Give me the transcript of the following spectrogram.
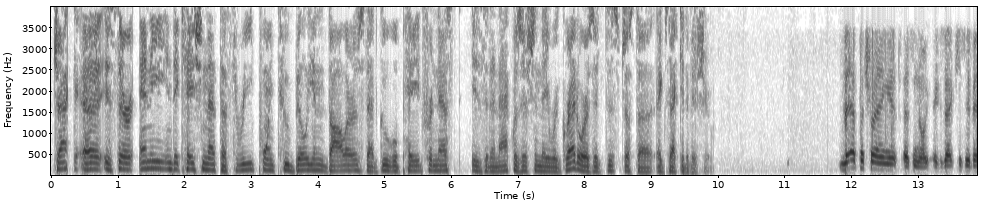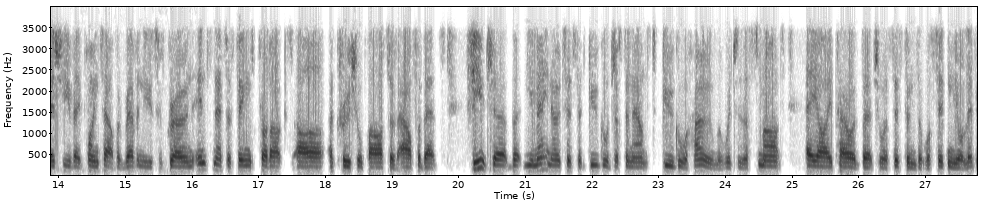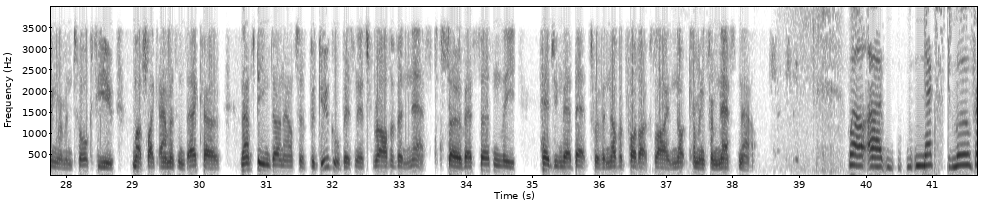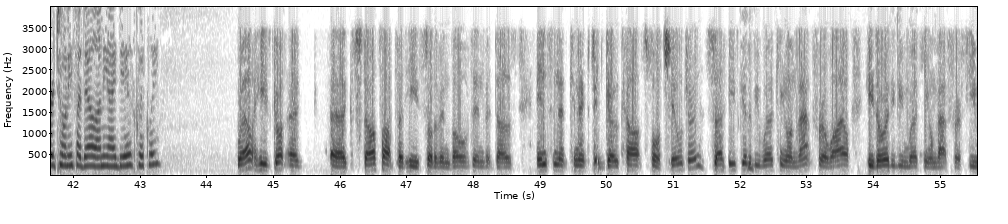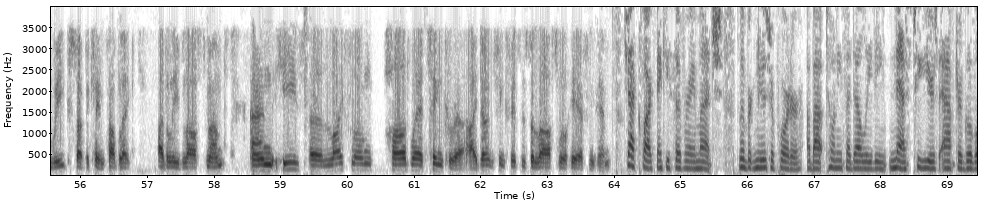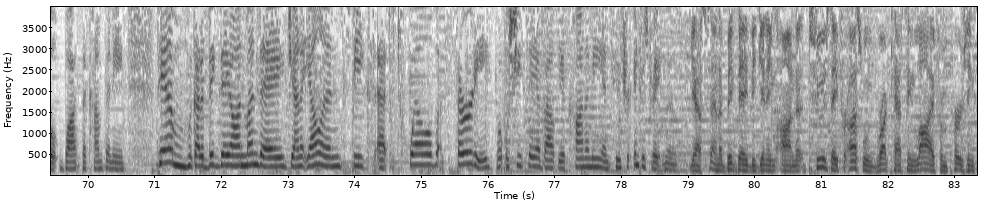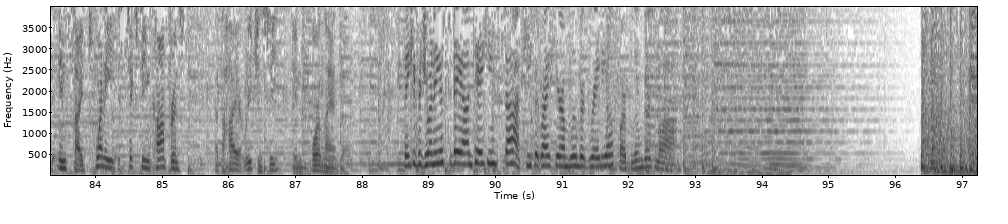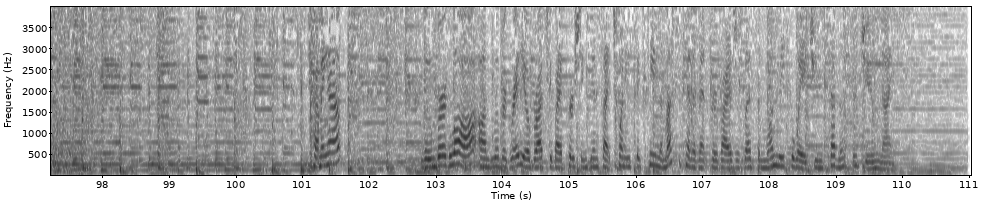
Jack, uh, is there any indication that the $3.2 billion that Google paid for Nest, is it an acquisition they regret or is it just, just an executive issue? They're portraying it as an executive issue. They point out that revenues have grown. Internet of Things products are a crucial part of Alphabet's future, but you may notice that Google just announced Google Home, which is a smart AI powered virtual assistant that will sit in your living room and talk to you, much like Amazon's Echo. That's being done out of the Google business rather than Nest. So they're certainly hedging their bets with another product line not coming from Nest now. Well, uh, next move for Tony Fadell, any ideas quickly? Well, he's got a a startup that he's sort of involved in that does internet connected go karts for children. So he's going to be working on that for a while. He's already been working on that for a few weeks. That became public, I believe, last month. And he's a lifelong hardware tinkerer. I don't think this is the last we'll hear from him. Jack Clark, thank you so very much. Bloomberg News reporter about Tony Fadell leaving Nest two years after Google bought the company. Pimm, we got a big day on Monday. Janet Yellen speaks at 1230. What will she say about the economy and future interest rate moves? Yes, and a big day beginning on Tuesday for us. We'll be broadcasting live from Pershing's Insight 2016 conference at the Hyatt Regency in Orlando. Thank you for joining us today on Taking Stock. Keep it right here on Bloomberg Radio for Bloomberg Law. Coming up, Bloomberg Law on Bloomberg Radio brought to you by Pershing's Insight 2016, the must-attend event for advisors less than one week away, June 7th through June 9th.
